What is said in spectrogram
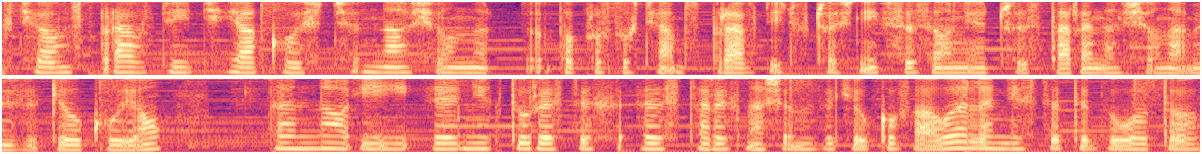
chciałam sprawdzić jakość nasion, po prostu chciałam sprawdzić wcześniej w sezonie, czy stare nasiona mi wykiełkują. No i e, niektóre z tych e, starych nasion wykiełkowały, ale niestety było to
